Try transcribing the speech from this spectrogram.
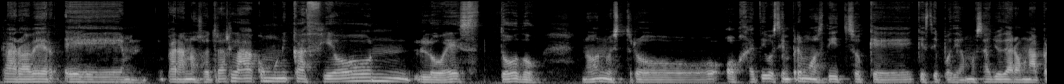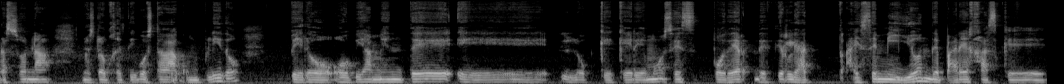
Claro, a ver, eh, para nosotras la comunicación lo es todo. ¿no? Nuestro objetivo, siempre hemos dicho que, que, si podíamos ayudar a una persona, nuestro objetivo estaba cumplido, pero obviamente eh, lo que queremos es poder decirle a, ese millón de parejas eh,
